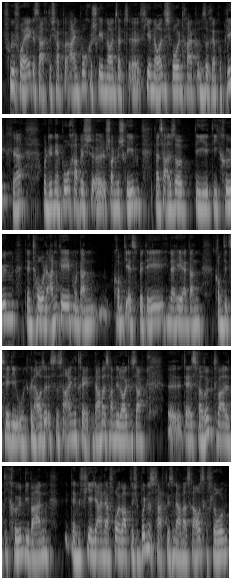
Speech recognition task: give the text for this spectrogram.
früh vorher gesagt. Ich habe ein Buch geschrieben, 1994, 1990, wohin treibt unsere Republik? Ja? Und in dem Buch habe ich äh, schon geschrieben, dass also die, die Grünen den Ton angeben und dann kommt die SPD hinterher und dann kommt die CDU. Und genauso ist es eingetreten. Damals haben die Leute gesagt, der ist verrückt, weil die Grünen, die waren in den vier Jahren davor überhaupt nicht im Bundestag. Die sind damals rausgeflogen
